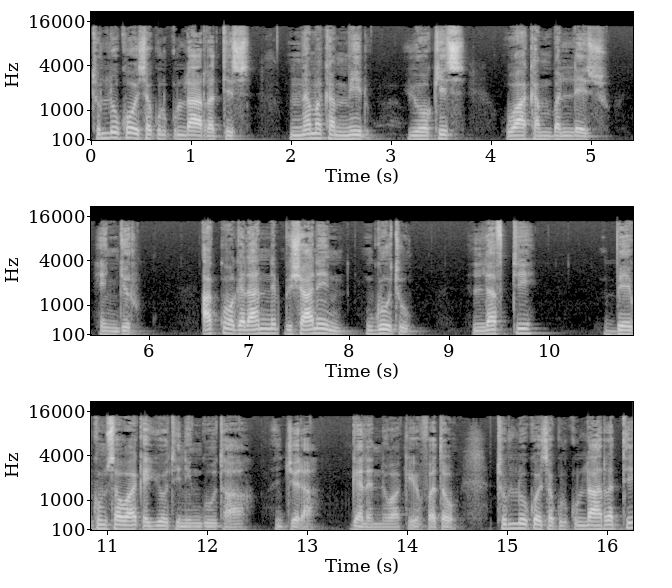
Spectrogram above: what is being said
Tulluu koo isa qulqullaa irrattis nama kan miidhu yookiis waa kan balleessu hin jiru akkuma galaanni bishaaniin guutu lafti beekumsa waaqayyootiin hin guutaa jedha galanni waaqayyoof ta'u. Tulluu koo isa qulqullaa irratti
